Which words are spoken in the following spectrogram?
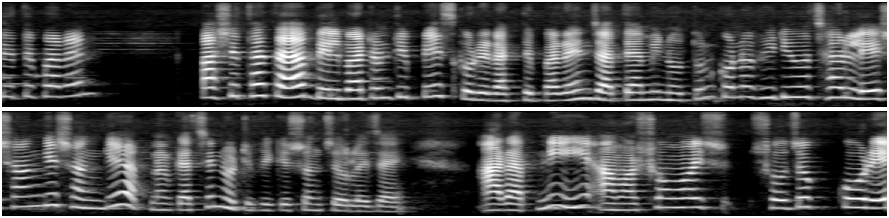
যেতে পারেন। পাশে থাকা বেল বাটনটি প্রেস করে রাখতে পারেন, যাতে আমি নতুন কোনো ভিডিও ছাড়লে সঙ্গে সঙ্গে আপনার কাছে নোটিফিকেশন চলে যায়। আর আপনি আমার সময় সুযোগ করে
